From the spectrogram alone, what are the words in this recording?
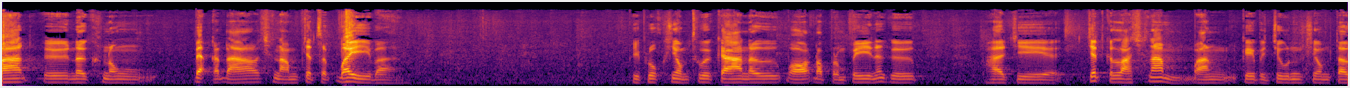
បាទគឺនៅក្នុងបកកដាលឆ្នាំ73បាទពីព្រោះខ្ញុំធ្វើការនៅប17ហ្នឹងគឺ ប្រហែលជាចិត្តកន្លះឆ្នាំ បាន គេបញ្ជូនខ្ញុំទៅ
